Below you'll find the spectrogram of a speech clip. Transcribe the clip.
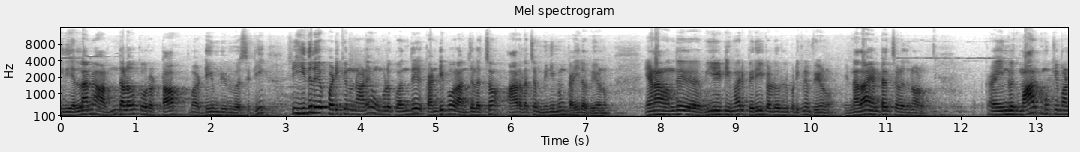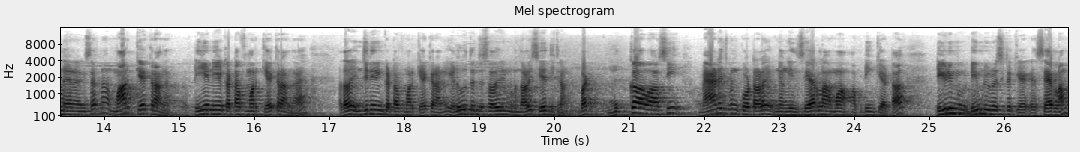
இது எல்லாமே அந்த அளவுக்கு ஒரு டாப் டீம்டு யூனிவர்சிட்டி ஸோ இதிலே படிக்கணுனாலே உங்களுக்கு வந்து கண்டிப்பாக ஒரு அஞ்சு லட்சம் ஆறு லட்சம் மினிமம் கையில் வேணும். ஏன்னா வந்து விஐடி மாதிரி பெரிய கல்லூரியில் படிக்கணும் வேணும். என்ன தான் என்ட்ரன்ஸ் எழுதினாலும் எங்களுக்கு மார்க் முக்கியமான சார்னா மார்க் கேட்குறாங்க டிஎன்ஏ கட் ஆஃப் மார்க் கேட்குறாங்க அதாவது இன்ஜினியரிங் கட் ஆஃப் மார்க் கேட்குறாங்க எழுபத்தஞ்சு சதவீதம் இருந்தாலே சேர்த்திக்கிறாங்க. பட் முக்காவாசி மேனேஜ்மெண்ட் கோட்டாவில் நாங்கள் இது சேரலாமா அப்படின்னு கேட்டால் டீம் டீம்டு யூனிவர்சிட்டியில் கே சேரலாம்.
